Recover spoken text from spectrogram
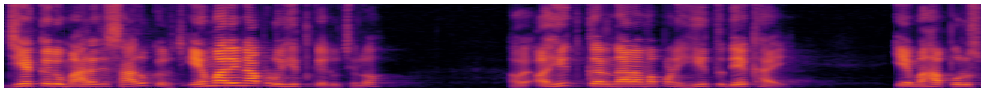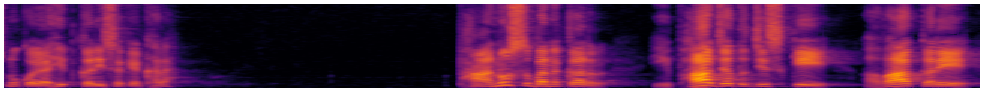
જે કર્યું, મહારાજે સારું કર્યું છે. એ મારીને આપણું હિત કર્યું છે, લો. હવે અહિત કરનારામાં પણ હિત દેખાય. એ મહાપુરુષનું કોઈ અહિત કરી શકે ખરા? ફાનુસ બનકર હિફાજત જિસકી હવા કરે,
